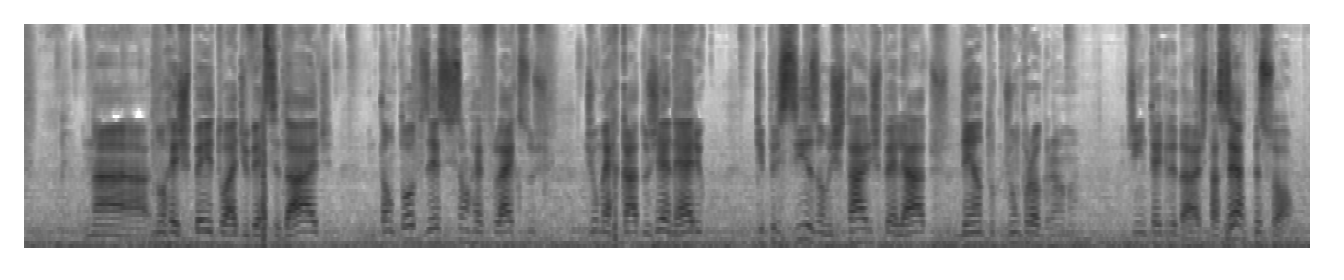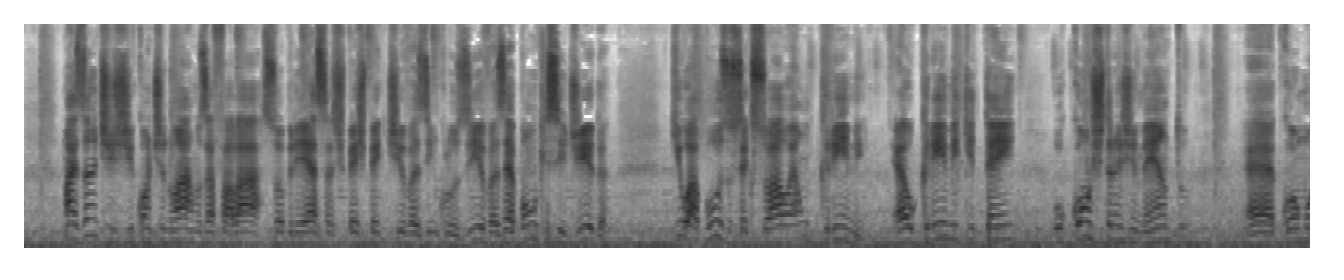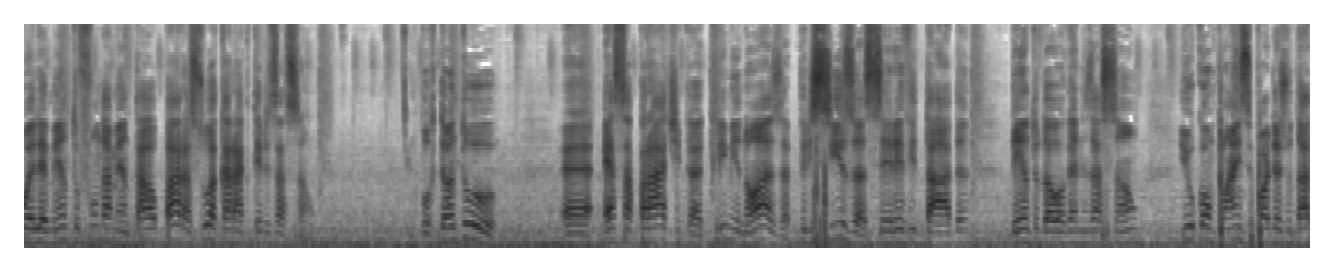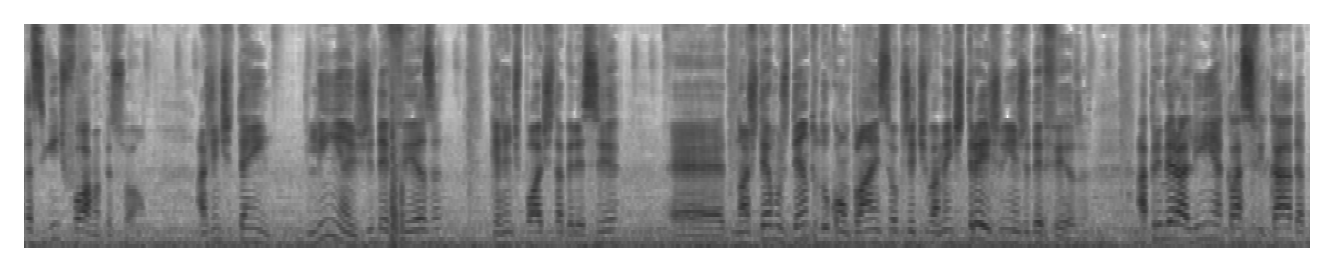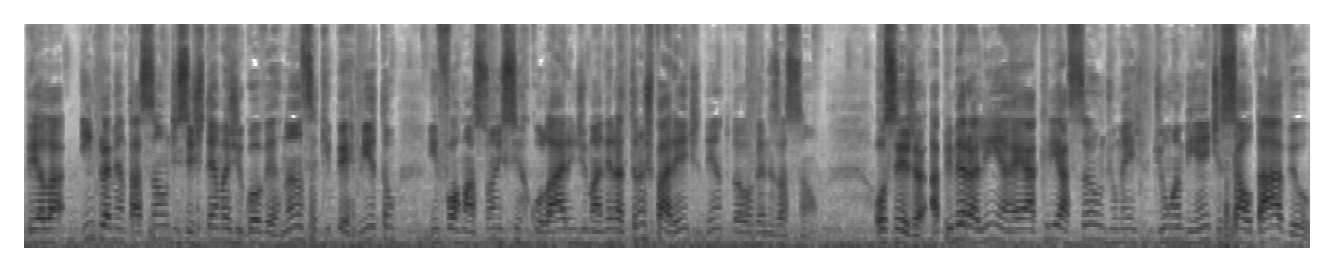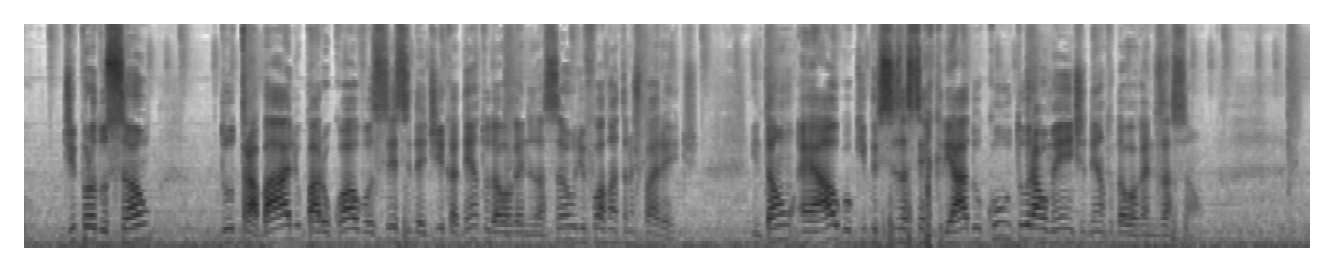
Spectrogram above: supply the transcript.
na, no respeito à diversidade. Então, todos esses são reflexos de um mercado genérico que precisam estar espelhados dentro de um programa de integridade, tá certo, pessoal? Mas antes de continuarmos a falar sobre essas perspectivas inclusivas, é bom que se diga que o abuso sexual é um crime, é o crime que tem o constrangimento é, como elemento fundamental para a sua caracterização. Portanto, é, essa prática criminosa precisa ser evitada dentro da organização e o compliance pode ajudar da seguinte forma, pessoal. A gente tem linhas de defesa que a gente pode estabelecer. É, nós temos dentro do compliance objetivamente três linhas de defesa. A primeira linha é classificada pela implementação de sistemas de governança que permitam informações circularem de maneira transparente dentro da organização. Ou seja, a primeira linha é a criação de um, ambiente saudável de produção do trabalho para o qual você se dedica dentro da organização de forma transparente. Então, é algo que precisa ser criado culturalmente dentro da organização.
